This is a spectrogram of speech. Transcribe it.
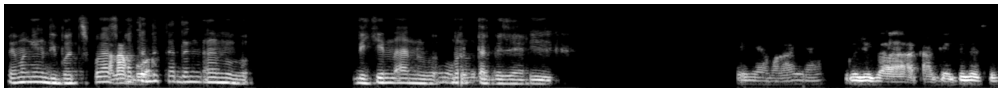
Memang yang dibuat Karena spontan tuh kadang anu kok. Bikin anu kok, Iya, meledak biasanya. Iya. iya makanya gue juga kaget juga sih.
